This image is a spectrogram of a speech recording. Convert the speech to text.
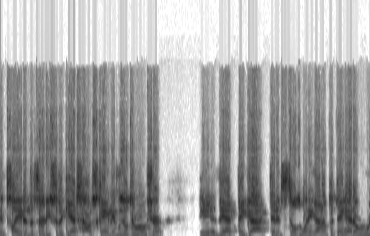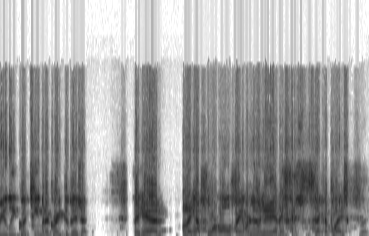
and played in the 30s for the Gas House Gang named Leo Durocher eh, that they got that instilled winning on them. But they had a really good team in a great division. They had well, they have four Hall of Famers, and they finished in second place. Right.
